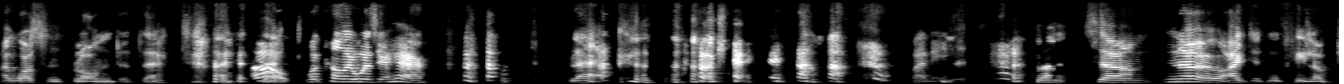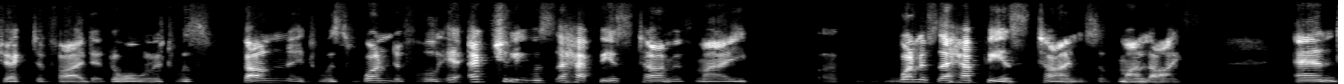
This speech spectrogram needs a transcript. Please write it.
I wasn't blonde at that. Oh, what color was your hair? Black. okay. Funny. But um, no, I didn't feel objectified at all. It was fun. It was wonderful. It actually was the happiest time of my, uh, one of the happiest times of my life. And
